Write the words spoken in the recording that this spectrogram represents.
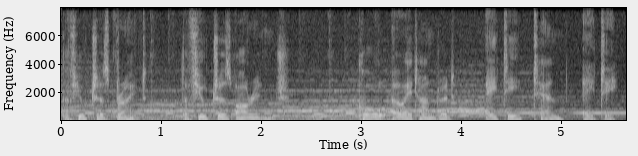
The future's bright. The future's orange. Call 0800 80 10 80.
